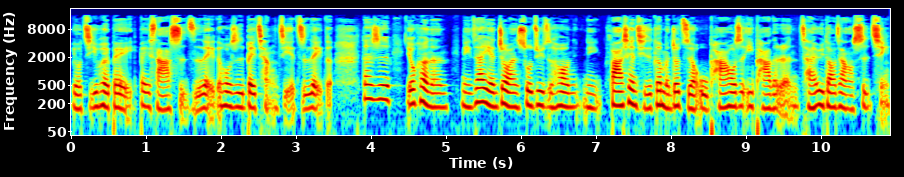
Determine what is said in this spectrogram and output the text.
有机会被被杀死之类的，或是被抢劫之类的。但是有可能你在研究完数据之后，你发现其实根本就只有五趴或是一趴的人才遇到这样的事情。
